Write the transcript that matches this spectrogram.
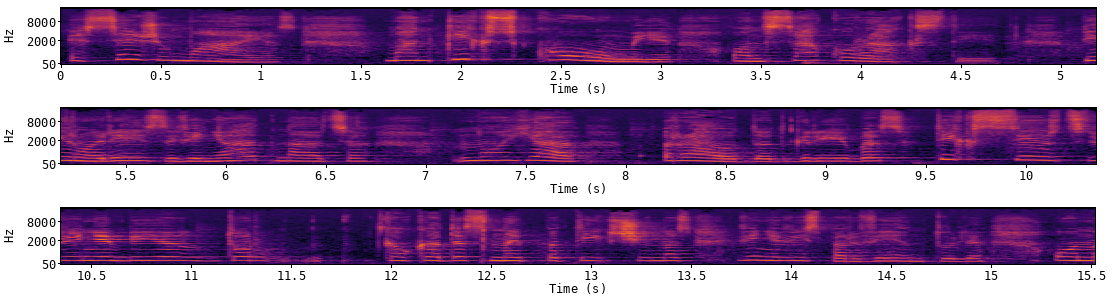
Es sēžu mājās, man tik skumji, un saku rakstīt. Pirmā reize viņa atnāca, nu jā, raudāt gribas, tik sirds, viņa bija. Tur kaut kādas nepatikšanas, viņa vispār vientuļa, un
